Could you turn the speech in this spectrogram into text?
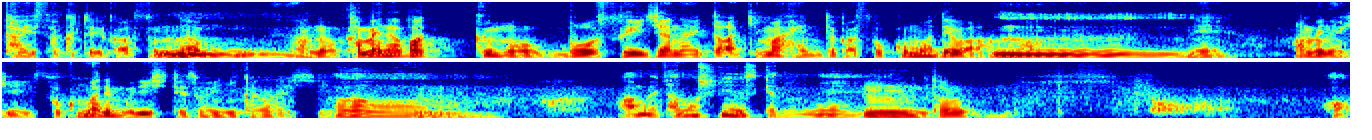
対策というかそんな、うん。あのカメラバッグも防水じゃないと飽きまへんとかそこまでは、うまあん。ね雨の日そこまで無理して取りに行かないし。うんうん。雨楽しいんですけどね、うんたのあ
